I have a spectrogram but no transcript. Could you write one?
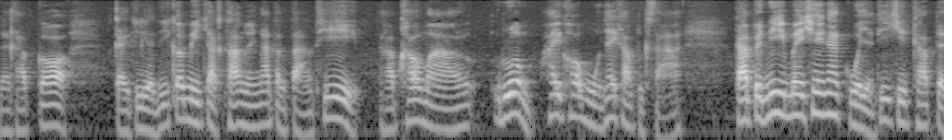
นนะครับก็ไก่เกลี่ยนี้ก็มีจากทางหน่วยงานต่างๆ ที่นะครับเข้ามาร่วมให้ข้อมูลให้คำปรึกษา การเป็นหนี้ไม่ใช่น่ากลัวอย่างที่คิดครับ แต่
